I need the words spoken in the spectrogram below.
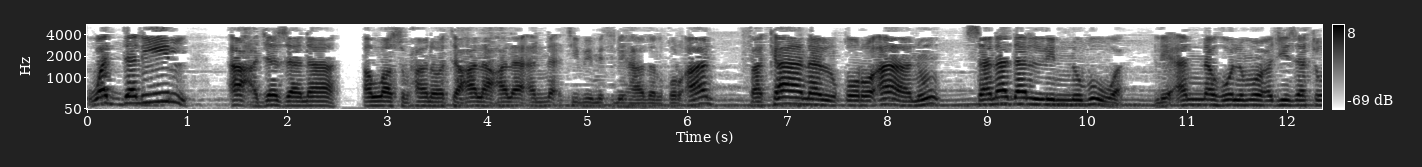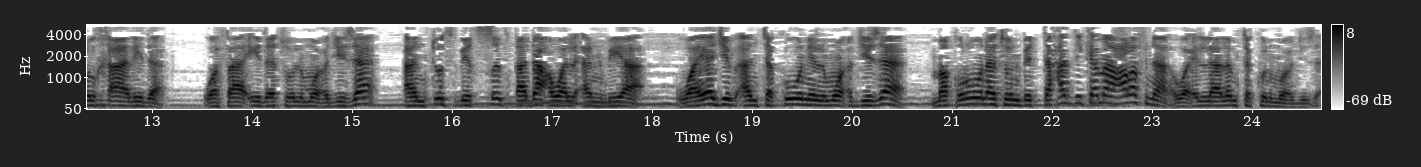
والدليل أعجزنا. الله سبحانه وتعالى على أن نأتي بمثل هذا القرآن. فكان القرآن سندا للنبوة لأنه المعجزة الخالدة وفائدة المعجزة أن تثبت صدق دعوى الأنبياء. ويجب أن تكون المعجزة مقرونة بالتحدي كما عرفنا وإلا لم تكن معجزة.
